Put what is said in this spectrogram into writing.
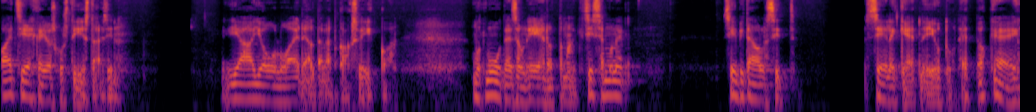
Paitsi ehkä joskus tiistaisin. Ja joulua edeltävät kaksi viikkoa. Mutta muuten se on ehdottoman. Siis semmoinen, siinä pitää olla sitten selkeät ne jutut, että okei,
